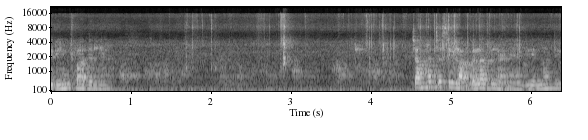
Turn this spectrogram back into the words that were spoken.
ਗ੍ਰੀਨ ਪਾ ਦਿੰਦੇ ਹਾਂ। ਚਮਚ ਅਸੀਂ ਅਲੱਗ-ਅਲੱਗ ਲੈਣੇ ਆ ਜੀ ਇਹਨਾਂ ਦੇ।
